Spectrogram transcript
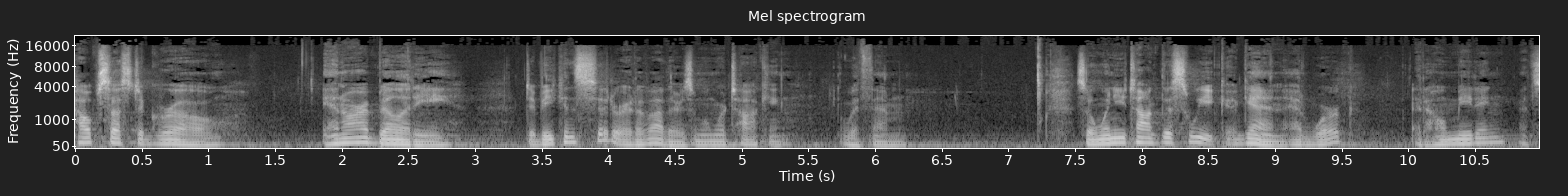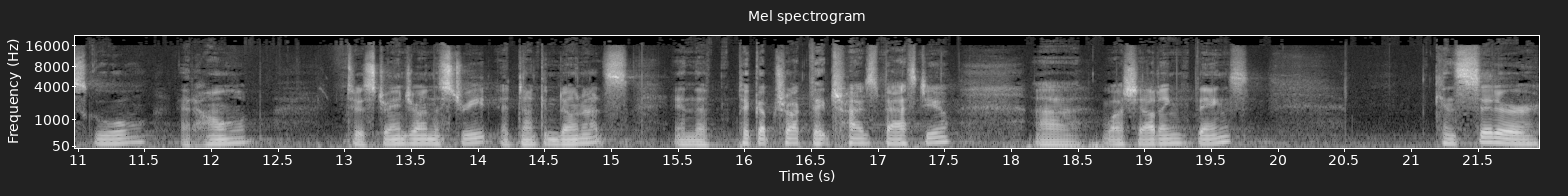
helps us to grow in our ability to be considerate of others when we're talking with them. So when you talk this week, again, at work, at home meeting, at school, at home, to a stranger on the street, at Dunkin' Donuts, in the pickup truck that drives past you uh, while shouting things, consider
